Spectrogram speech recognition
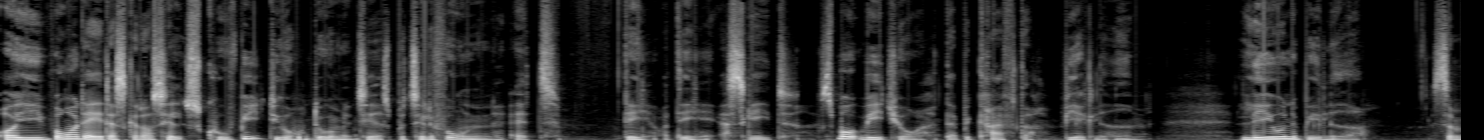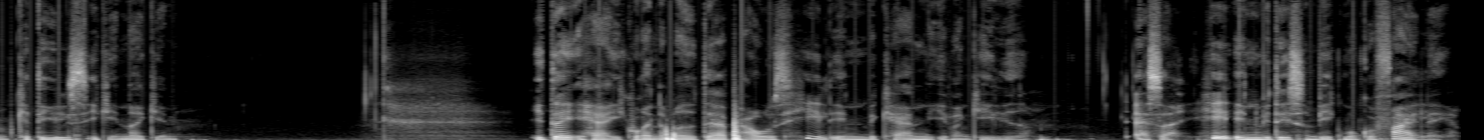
Og i vores dag, der skal der også helst kunne video dokumenteres på telefonen, at det og det er sket. Små videoer, der bekræfter virkeligheden. Levende billeder, som kan deles igen og igen. I dag her i Korintherbrevet, der er Paulus helt inde ved kernen i evangeliet altså helt inde ved det, som vi ikke må gå fejl af.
